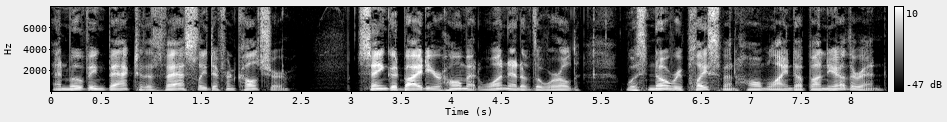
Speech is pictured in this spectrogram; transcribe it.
and moving back to this vastly different culture, saying goodbye to your home at one end of the world with no replacement home lined up on the other end.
